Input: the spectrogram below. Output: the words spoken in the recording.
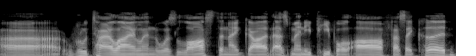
uh, Rutile Island was lost and I got as many people off as I could,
